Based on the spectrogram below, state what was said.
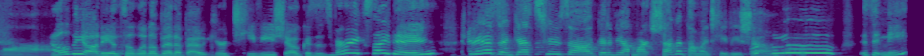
yeah. tell the audience a little bit about your TV show because it's very exciting. It is. And guess who's uh, going to be on March 7th on my TV show? Woo-hoo! Is it me?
